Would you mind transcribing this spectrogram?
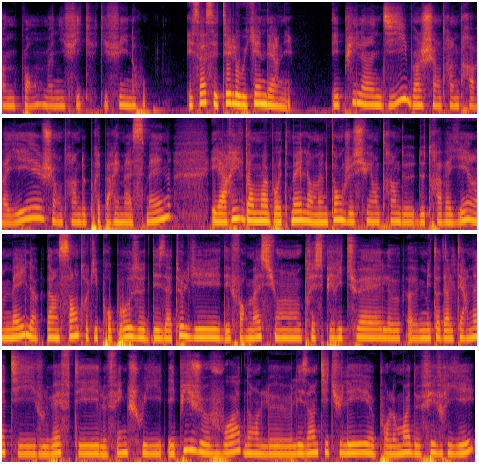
un pan magnifique qui fait une roue. Et ça, c'était le week-end dernier. Et puis lundi, ben, je suis en train de travailler, je suis en train de préparer ma semaine et arrive dans ma boîte mail en même temps que je suis en train de, travailler un mail d'un centre qui propose des ateliers, des formations très spirituelles, euh, méthodes alternatives, l'EFT, le Feng Shui. Et puis je vois dans le, les intitulés pour le mois de février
